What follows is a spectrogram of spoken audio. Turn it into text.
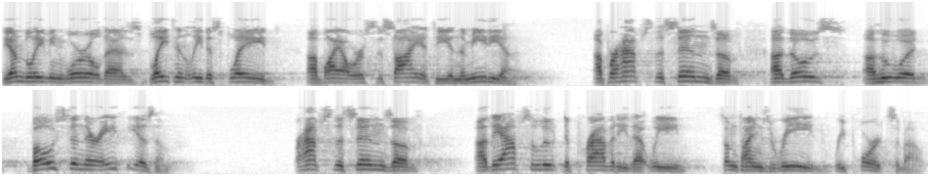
the unbelieving world as blatantly displayed uh, by our society and the media. Uh, perhaps the sins of uh, those uh, who would boast in their atheism. Perhaps the sins of uh, the absolute depravity that we sometimes read reports about.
